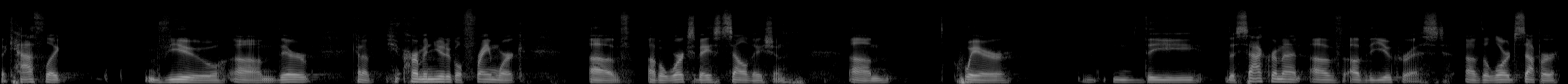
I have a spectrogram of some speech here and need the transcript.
the Catholic view, um, their kind of hermeneutical framework of of a works-based salvation, um, where the the sacrament of of the Eucharist of the Lord's Supper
